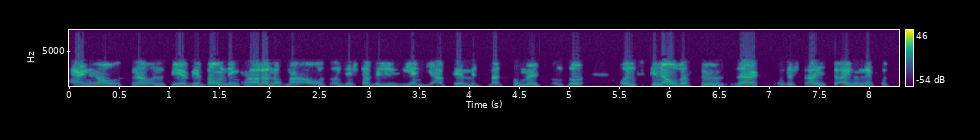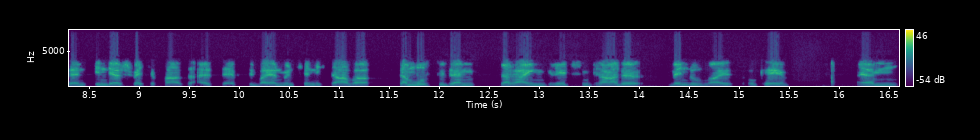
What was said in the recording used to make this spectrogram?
einen raus. Ne? Und wir, wir bauen den Kader nochmal aus und wir stabilisieren die Abwehr mit Mats Hummels und so. Und genau was du sagst, unterstreiche ich zu 100 Prozent. In der Schwächephase, als der FC Bayern München nicht da war, da musst du dann da reingrätschen, gerade wenn du weißt, okay, ähm,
